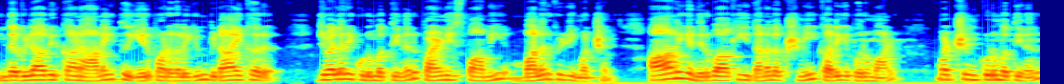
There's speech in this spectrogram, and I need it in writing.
இந்த விழாவிற்கான அனைத்து ஏற்பாடுகளையும் விநாயகர் ஜுவல்லரி குடும்பத்தினர் பழனிசுவாமி மலர்விழி மற்றும் ஆலய நிர்வாகி தனலட்சுமி கலிய பெருமாள் மற்றும் குடும்பத்தினர்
